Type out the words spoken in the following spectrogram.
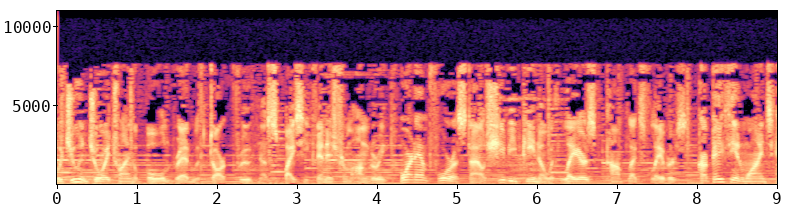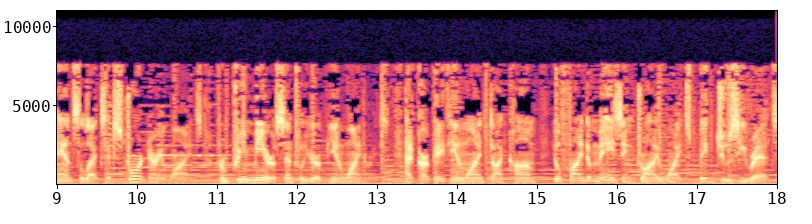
Would you enjoy trying a bold red with dark fruit and a spicy finish from Hungary? Or an amphora style Chivi Pinot with layers of complex flavors? Carpathian Wines hand selects extraordinary wines from premier Central European wineries. At CarpathianWines.com, you'll find amazing dry whites, big juicy reds,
